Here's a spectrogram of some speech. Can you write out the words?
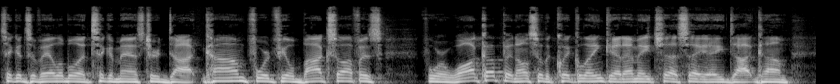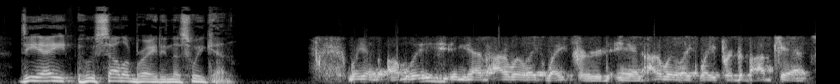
tickets available at Ticketmaster.com. Ford Field box office for walk up and also the quick link at MHSAA.com. D8, who's celebrating this weekend? We have Ubly and you have Ottawa Lake Whiteford. And Ottawa Lake Whiteford, the Bobcats,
